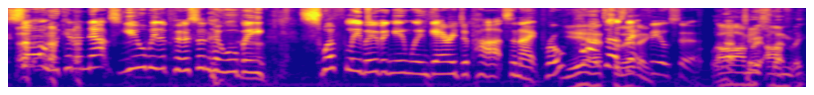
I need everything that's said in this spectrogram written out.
So we can announce you will be the person who will be swiftly moving in when Gary departs in April. Yeah, How does that feel, sir? Well, oh, not I'm, too re- I'm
